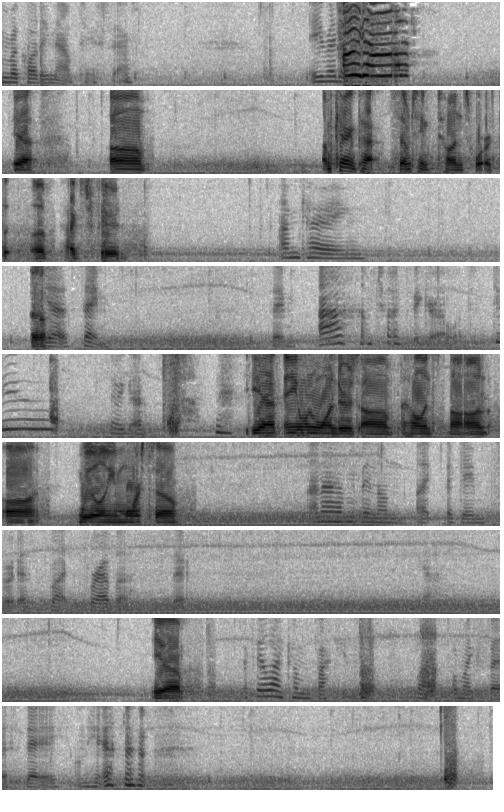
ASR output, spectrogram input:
I'm recording now too, so. Are you ready? Hi guys. Yeah. Um. I'm carrying pa- 17 tons worth of packaged food. I'm carrying. Yeah. Yeah, same. Same. Ah, I'm trying to figure out what to do. There we go. Yeah. If anyone wonders, um, Helen's not on uh wheel anymore, so And I haven't been on like a game for uh, like forever, so yeah. yeah. I feel like I'm back in like on my first day on here.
